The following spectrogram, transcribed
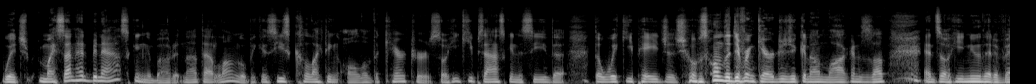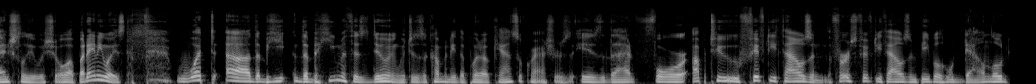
which my son had been asking about it not that long ago because he's collecting all of the characters. So he keeps asking to see the the wiki page that shows all the different characters you can unlock and stuff. And so he knew that eventually it would show up. But anyways, what uh, the the Behemoth is doing, which is a company that put out Castle Crashers, is that for up to fifty thousand, the first fifty thousand people who download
